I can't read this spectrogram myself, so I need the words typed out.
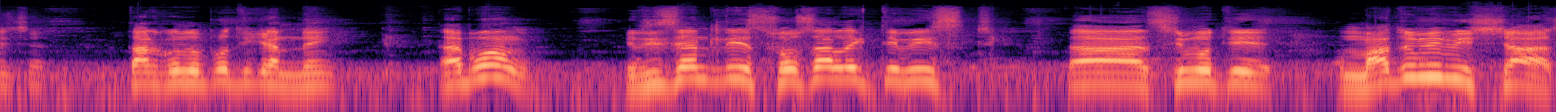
হয়েছে, তার কোনো প্রতিকার নেই। এবং recently social activist Shrimati Madhabi Biswas,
